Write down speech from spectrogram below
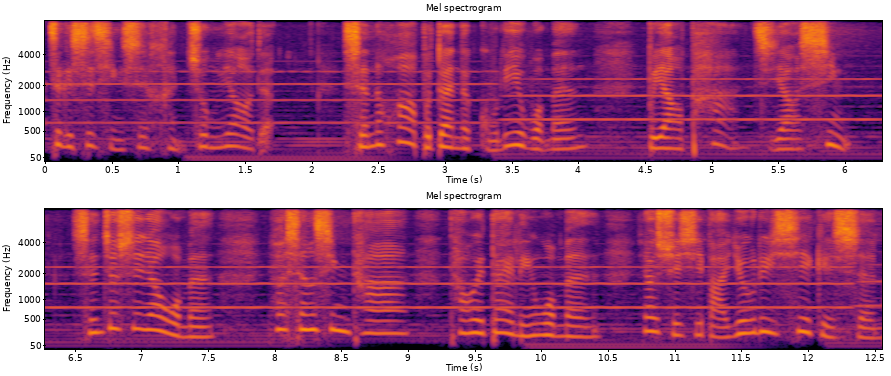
这个事情是很重要的。神的话不断的鼓励我们，不要怕，只要信。神就是要我们要相信他，他会带领我们，要学习把忧虑卸给神。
